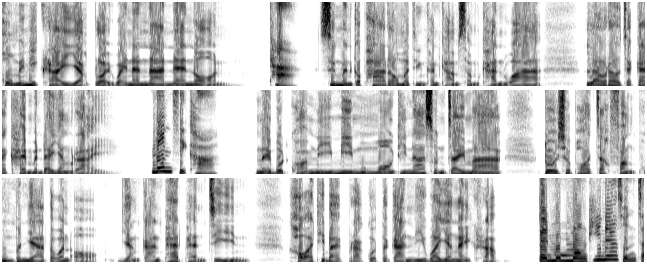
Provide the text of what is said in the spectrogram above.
คงไม่มีใครอยากปล่อยไว้นานๆแน่นอน ค่ะ ซึ่งมันก็พาเรามาถึงคำถามสำคัญว่า แล้วเราจะแก้ไขมันได้อย่างไร นั่นสิคะ ในบทความนี้มีมุมมองที่น่าสนใจมาก โดยเฉพาะจากฝั่งภูมิปัญญาตะวันออก อย่างการแพทย์แผนจีน เขาอธิบายปรากฏการณ์นี้ว่ายังไงครับ เป็นมุมมองที่น่าสนใจ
